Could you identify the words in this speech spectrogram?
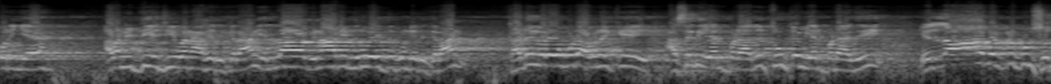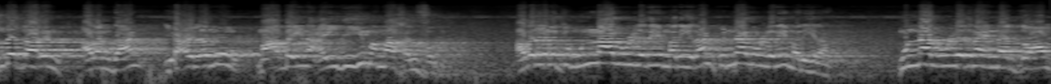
போறீங்க? அவன் நித்திய ஜீவனாக இருக்கிறான் எல்லா வினாடி நிர்வகித்துக் கொண்டிருக்கிறான். கடுகளவு கூட அவனுக்கு அசதி ஏற்படாது தூக்கம் ஏற்படாது. எல்லாவற்றுக்கும் சொந்தக்காரன் அவன்தான். யஅலமு மாபைன ஐதியும் அம்மா ஹல்ஃபும் அவர்களுக்கு முன்னால் உள்ளதையும் அறிகிறான் பின்னால் உள்ளதையும் அறிகிறான் முன்னால் உள்ளதுன்னா என்ன அர்த்தம்?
